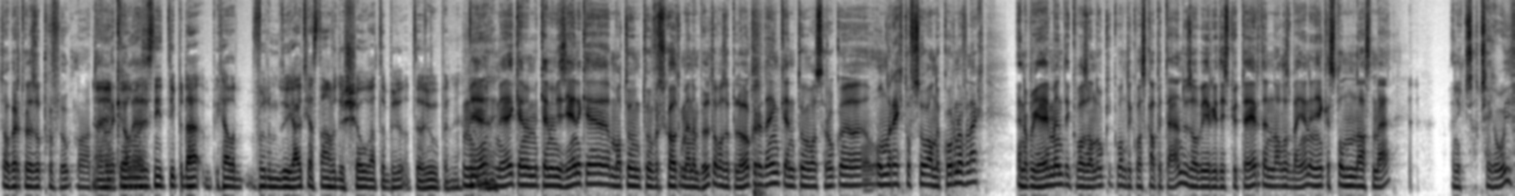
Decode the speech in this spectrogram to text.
dat werd wel eens opgevloekt. Maar Ja, uiteindelijk... Allee, is niet het type dat gaat voor de dugout gaat staan voor de show wat te, roepen. Hè. Nee, nee ik, heb hem, ik heb hem eens één keer, maar toen, toen verschoot ik met een bult. Dat was op Lokeren, denk ik. En toen was er ook eh, onrecht of zo aan de cornervlag. En op een gegeven moment, ik was dan ook, ik, want ik was kapitein, dus alweer gediscuteerd en alles bij hen. En in één keer stonden naast mij. En ik, ik zeg, oei,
